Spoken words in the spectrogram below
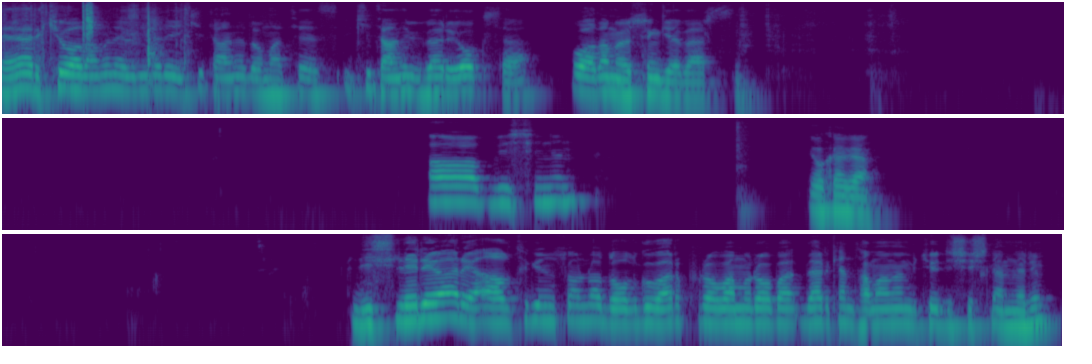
Eğer ki o adamın evinde de iki tane domates, iki tane biber yoksa o adam ölsün gebersin. Abisinin yok aga. Dişleri var ya 6 gün sonra dolgu var. Prova murova derken tamamen bitiyor diş işlemlerim.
